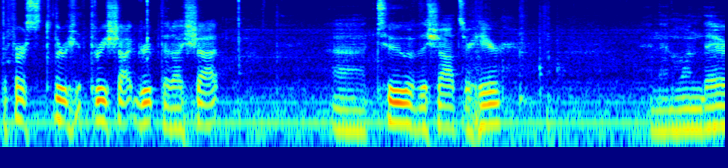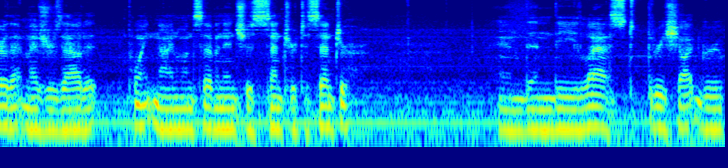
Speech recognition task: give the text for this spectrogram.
the first three, three shot group that I shot two of the shots are here, and then one there that measures out at 0.917 inches center to center. And then the last three shot group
